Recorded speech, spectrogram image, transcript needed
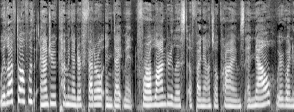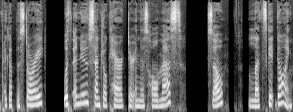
We left off with Andrew coming under federal indictment for a laundry list of financial crimes, and now we're going to pick up the story with a new central character in this whole mess. So let's get going.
